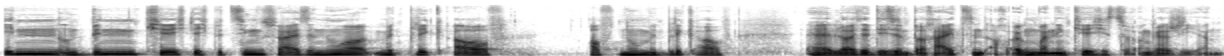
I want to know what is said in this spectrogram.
innen- und binnenkirchlich, beziehungsweise nur mit Blick auf oft nur mit Blick auf äh, Leute, die sind bereit sind, auch irgendwann in Kirche zu engagieren.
